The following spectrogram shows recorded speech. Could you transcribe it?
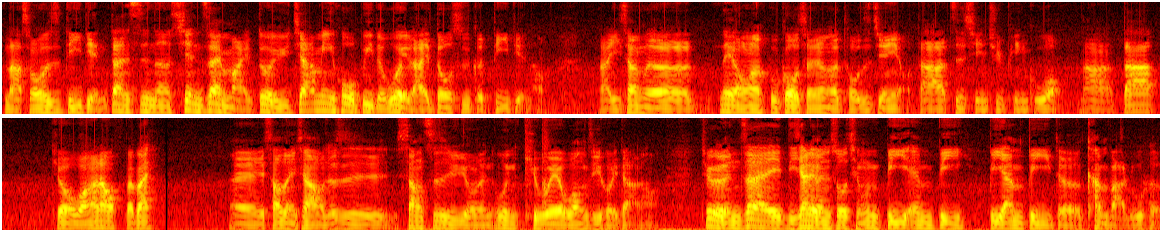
哪时候是低点，但是呢，现在买对于加密货币的未来都是个低点哦。那以上的内容呢，不构成任何投资建议哦，大家自行去评估哦。那大家。就晚安喽，拜拜。哎、稍等一下哦，就是上次有人问 Q&A，我忘记回答了。就有人在底下留言说：“请问 BNB BNB 的看法如何？”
